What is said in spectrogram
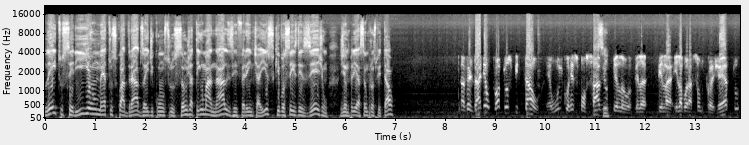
leitos seriam, metros quadrados aí de construção? Já tem uma análise referente a isso que vocês desejam de ampliação para o hospital? Na verdade, é o próprio hospital, é o único responsável pela, pela, pela elaboração do projeto,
